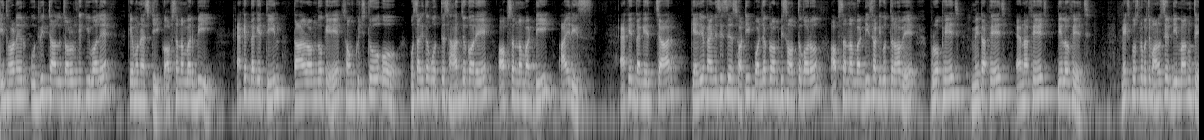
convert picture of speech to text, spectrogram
এই ধরনের উদ্ভিদ চাল চলনকে কী বলে? কেমোনাস্টিক। অপশান নাম্বার বি, একের দাগে তিন, তার রন্ধকে সংকুচিত ও প্রসারিত করতে সাহায্য করে। Option number D, iris. একের দাগে চার, ক্যারিওকাইনেসিসের সঠিক পর্যায়ক্রমটি শনাক্ত করো। অপশান নাম্বার ডি সঠিক উত্তর হবে prophase, metaphase, anaphase, telophase. Next প্রশ্ন বলছে, মানুষের ডিম্বাণুতে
